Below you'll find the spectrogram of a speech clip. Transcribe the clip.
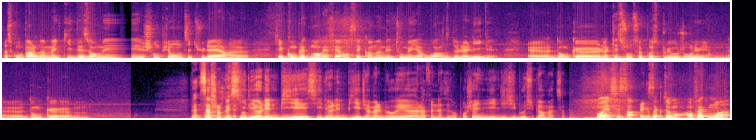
parce qu'on parle d'un mec qui désormais est champion, titulaire, euh, qui est complètement référencé comme un des tout meilleurs guards de la ligue. Euh, donc la question ne se pose plus aujourd'hui. Hein. donc bah, sachant que s'il est All-NBA, s'il est All-NBA, Jamal Murray à la fin de la saison prochaine, il est éligible au Supermax. Hein. Ouais, c'est ça, exactement. En fait, moi,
